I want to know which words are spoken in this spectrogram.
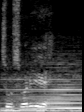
調子悪い。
